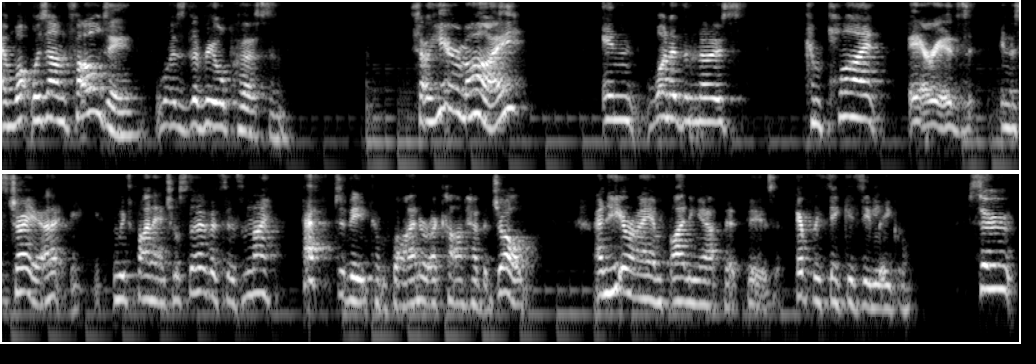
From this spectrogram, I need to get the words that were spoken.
And what was unfolding was the real person. So here am I in one of the most compliant areas in Australia with financial services, and I have to be compliant or I can't have a job. And here I am finding out that there's everything is illegal. So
